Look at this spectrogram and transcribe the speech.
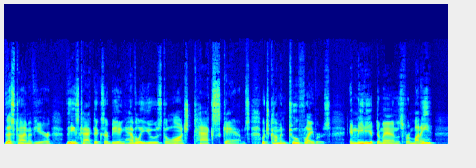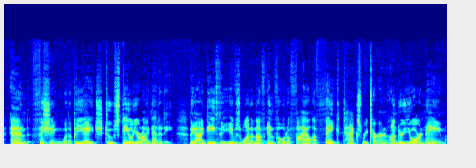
This time of year, these tactics are being heavily used to launch tax scams, which come in two flavors immediate demands for money and phishing with a PH to steal your identity. The ID thieves want enough info to file a fake tax return under your name,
